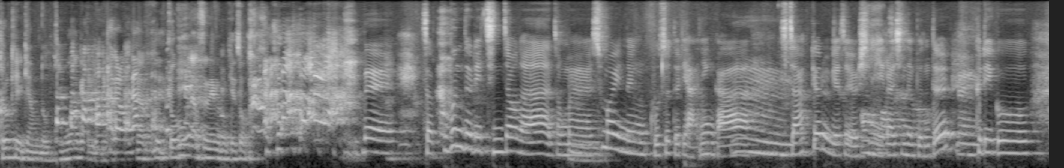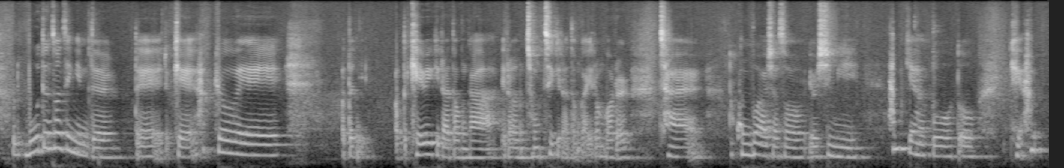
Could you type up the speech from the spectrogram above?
그렇게 얘기하면 너무 공허하게 들리니까. 아, 그런가? 그냥 그 교무부장 선생님으로 계속. 네. 그래서 그분들이 진정한 정말 음. 숨어 있는 고수들이 아닌가. 음. 진짜 학교를 위해서 열심히 어, 일하시는 맞아요. 분들 네. 그리고 우리 모든 선생님들 네 이렇게 학교의 어떤 어떤 계획이라던가 이런 정책이라던가 이런 거를 잘 또 공부하셔서 열심히 함께하고 또 이렇게 한,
